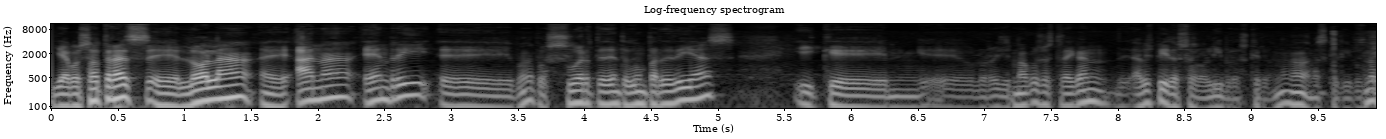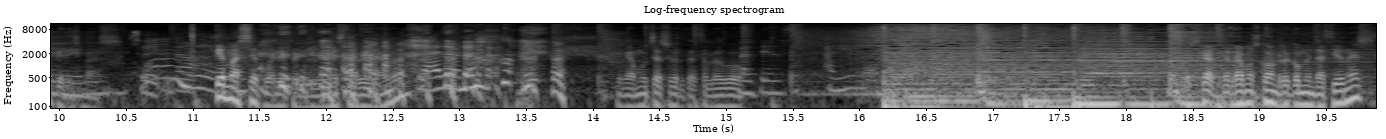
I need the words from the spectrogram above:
Y a vosotras, eh, Lola, eh, Ana, Henry, eh, bueno, pues suerte dentro de un par de días y que eh, los Reyes Magos os traigan, habéis pedido solo libros, creo, ¿no? Nada más que libros, no queréis más. Sí. ¿Qué más se puede pedir en esta vida, no? Claro, ¿no? Venga, mucha suerte, hasta luego. Gracias. Adiós. Oscar, cerramos con recomendaciones.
